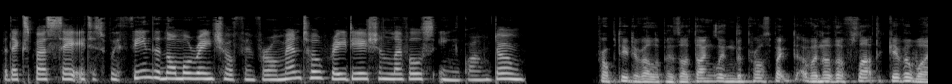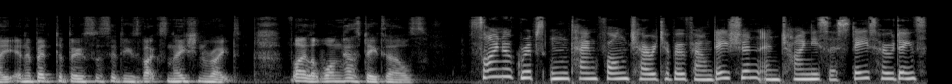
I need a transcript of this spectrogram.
but experts say it is within the normal range of environmental radiation levels in Guangdong. Property developers are dangling the prospect of another flat giveaway in a bid to boost the city's vaccination rate. Violet Wong has details. Sino Group's Ng Teng Fong Charitable Foundation and Chinese Estates Holdings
